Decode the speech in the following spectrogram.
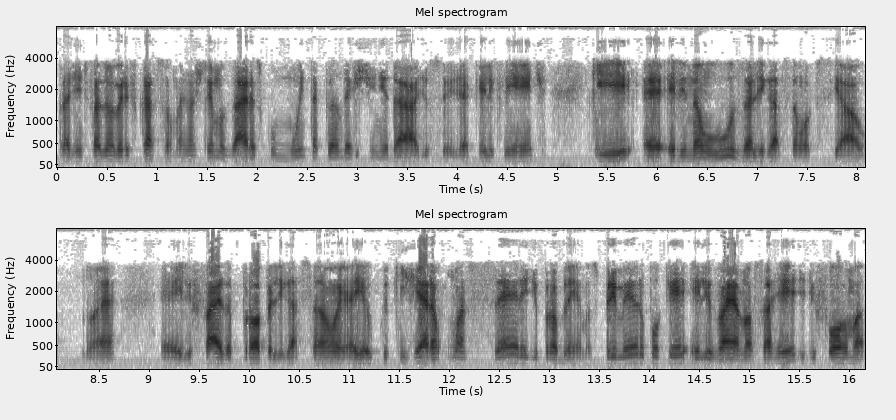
para a gente fazer uma verificação. Mas nós temos áreas com muita clandestinidade, ou seja, é aquele cliente que é, ele não usa a ligação oficial, não é? é, ele faz a própria ligação, é, que gera uma série de problemas. Primeiro porque ele vai à nossa rede de forma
